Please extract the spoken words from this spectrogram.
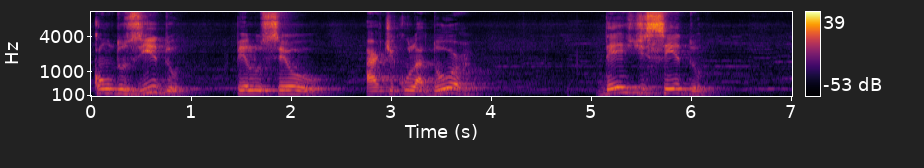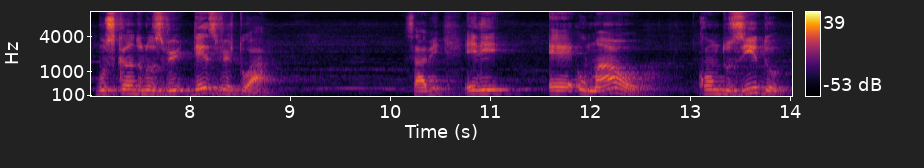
conduzido pelo seu articulador desde cedo, buscando nos desvirtuar sabe? Ele é o mal conduzido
